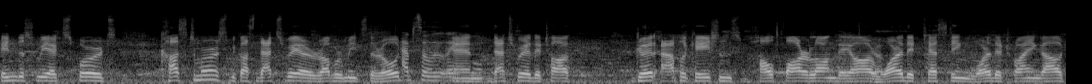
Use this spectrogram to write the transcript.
industry experts, customers, because that's where rubber meets the road. Absolutely. And that's where they talk good applications, how far along they are, Yeah. what are they testing, what are they trying out,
